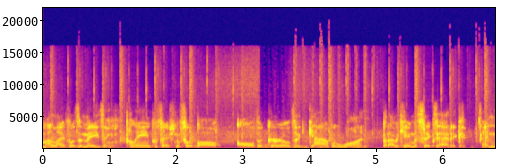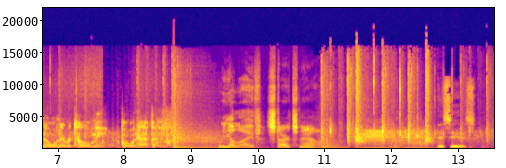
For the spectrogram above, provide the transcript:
My life was amazing. Playing professional football, all the girls a guy would want, but I became a sex addict, and no one ever told me what would happen. Real life starts now. This is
